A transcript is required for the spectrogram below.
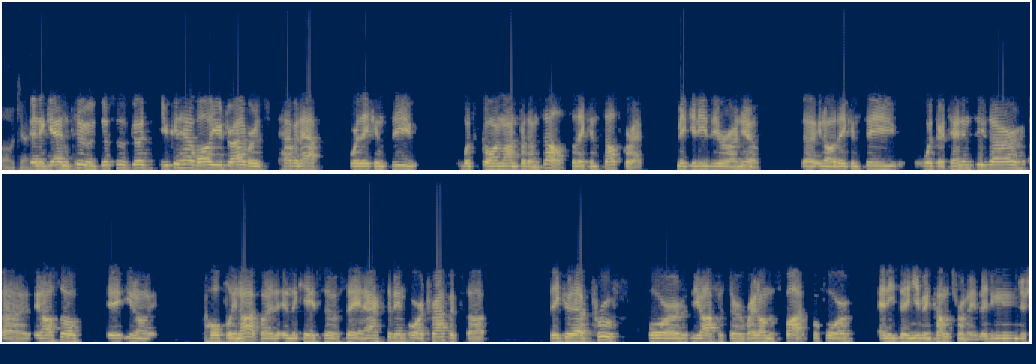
Okay. and again, too, this is good. You can have all your drivers have an app where they can see what's going on for themselves, so they can self-correct, make it easier on you. Uh, you know, they can see what their tendencies are, uh, and also, it, you know, hopefully not, but in the case of say an accident or a traffic stop, they could have proof for the officer right on the spot before anything even comes from me. They can just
